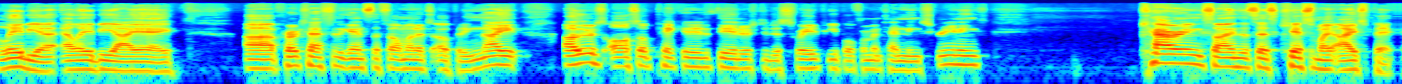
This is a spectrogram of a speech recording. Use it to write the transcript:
Labia, L A B I A, uh, protested against the film on its opening night. Others also picketed theaters to dissuade people from attending screenings, carrying signs that says "Kiss my ice pick."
